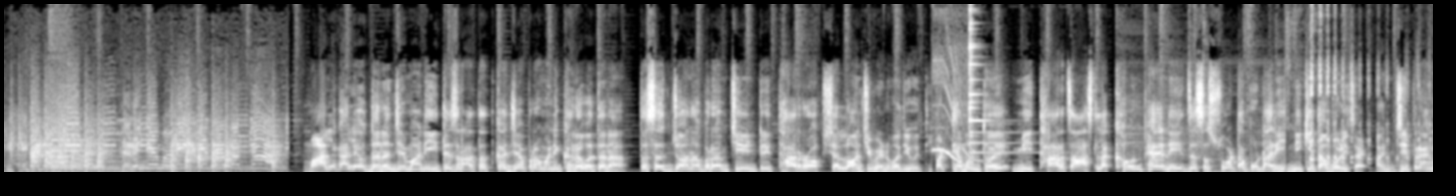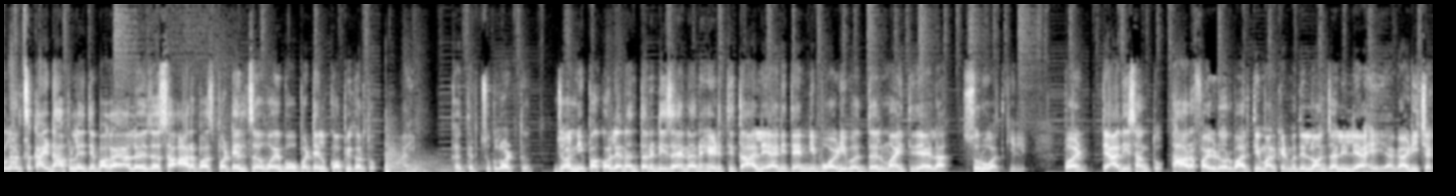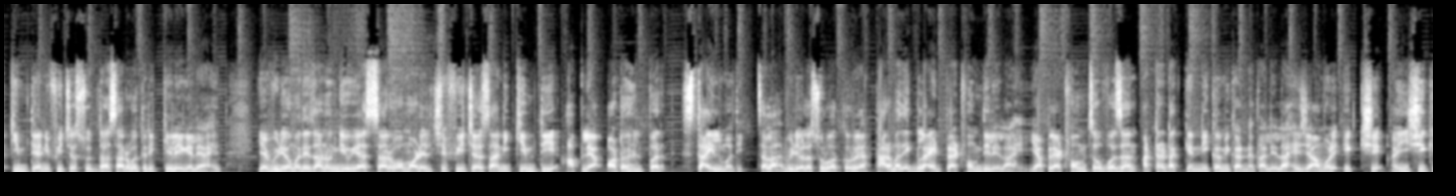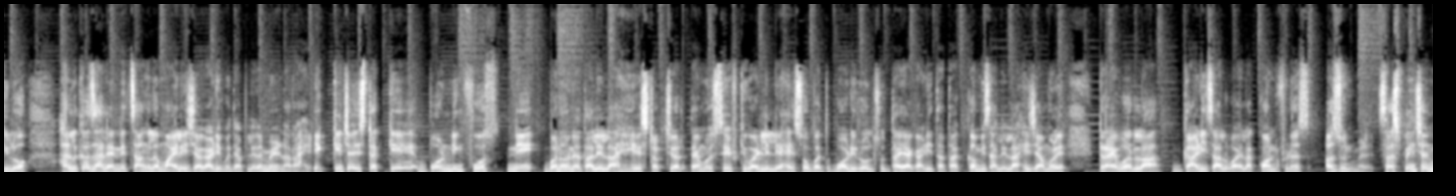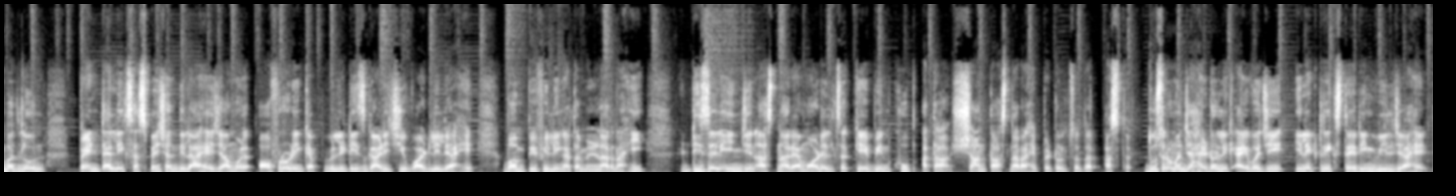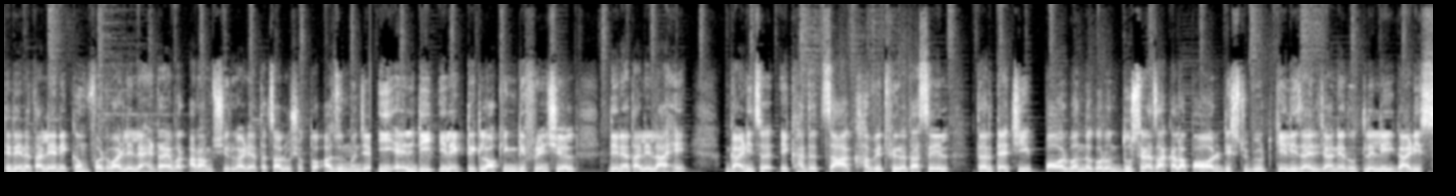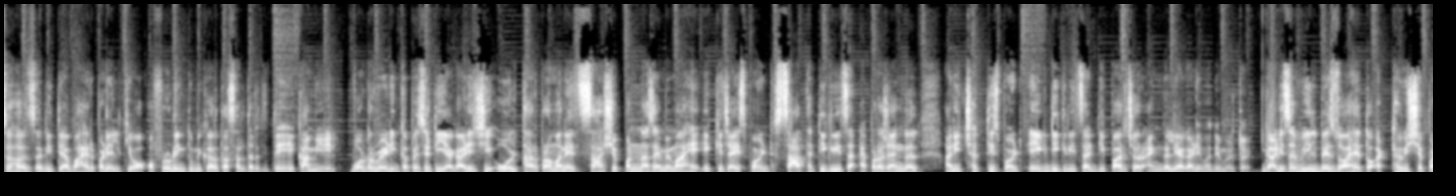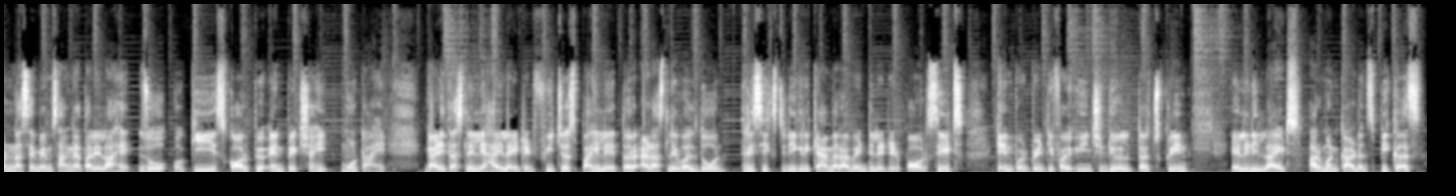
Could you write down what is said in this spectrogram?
धनंजय माने इथे जातात का? मालक आल्यावर धनंजय माने इथेच राहतात का? ज्याप्रमाणे खरं होतं ना तसंच जॉन अब्रामची एंट्री थार रॉकच्या लॉन्च इव्हेंटमध्ये होती. पठ्ठे म्हणतोय मी थारचा असला खाऊन फॅन आहे जसं सोटा पुटारी निकी तांबोळीचा आहे. आणि जीप रँगलरचं काय ढापलंय ते बघाय आलोय जसं आरबाज पटेलचं वैभव पटेल कॉपी करतो. आई, काहीतरी चुकलं वाटतं. जॉननी पकवल्यानंतर डिझायनर हेड तिथं आले आणि त्यांनी बॉडी बद्दल माहिती द्यायला सुरुवात केली. पण त्याआधी सांगतो थार फाईव्ह डोअर भारतीय मार्केटमध्ये लॉन्च झालेली आहे. या गाडीच्या किमती आणि फीचर्स सुद्धा सार्वत्रिक केले गेले आहेत. या व्हिडिओमध्ये जाणून घेऊया सर्व मॉडेलचे फीचर्स आणि किमती आपल्या ऑटो हेल्पर स्टाईलमध्ये चला व्हिडिओला सुरुवात करूया. थारमध्ये ग्लाइड प्लॅटफॉर्म दिलेला आहे. या प्लॅटफॉर्मचं वजन अठरा टक्क्यांनी कमी करण्यात आलेलं आहे ज्यामुळे एकशे ऐंशी किलो हलकं झाल्याने चांगलं मायलेज या गाडीमध्ये आपल्याला मिळणार आहे. एक्केचाळीस टक्के बॉन्डिंग फोर्सने बनवण्यात आलेलं आहे हे स्ट्रक्चर त्यामुळे सेफ्टी वाढलेली आहे. सोबत बॉडी रोल सुद्धा या गाडीत आता कमी झालेला आहे ज्यामुळे ड्रायव्हरला गाडी गाडी चालवायला कॉन्फिडन्स अजून मिळेल. सस्पेन्शन बदलून पेंटॅलिक सस्पेन्शन दिलं आहे ज्यामुळे ऑफ रोडिंग कॅपेबिलिटीज गाडीची वाढलेली आहे. बम्पी फिलिंग आता मिळणार नाही. डिझेल इंजिन असणाऱ्या मॉडेलचं केबिन खूप आता शांत असणार आहे पेट्रोलचं तर असतं. दुसरं म्हणजे हायड्रोलिक ऐवजी इलेक्ट्रिक स्टेअरिंग व्हील जे आहे ते देण्यात आल्याने कम्फर्ट वाढलेले आहे. ड्रायव्हर आरामशीर गाडी आता चालू शकतो. अजून म्हणजे E L D electric locking differential देण्यात आलेलं आहे. गाडीचं एखादं चाक हवेत फिरत असेल तर त्याची पॉवर बंद करून दुसऱ्या चाकाला पॉवर डिस्ट्रीब्यूट केली जाईल ज्याने रुतलेली गाडी सहजरित्या बाहेर पडेल किंवा ऑफरोडिंग तुम्ही करत असाल तर तिथे हे कामी येईल. वॉटर वेडिंग कॅपॅसिटी या गाडीची ओल्ड थार प्रमाणेच सहाशे पन्नास एम एम आहे. एक्केचाळीस पॉईंट सात डिग्रीचा अप्रोच अँगल आणि छत्तीस पॉईंट एक डिग्रीचा डिपार्चर अँगल या गाडीमध्ये मिळतोय. गाडीचा व्हील बेस जो आहे तो अठ्ठावीसशे पन्नास एम एम सांगण्यात आलेला आहे जो की स्कॉर्पिओ एन पेक्षाही मोठा आहे. गाडीत असलेले हायलाइटेड फीचर्स पाहिले तर ॲडास लेवल दोन three sixty degree camera ventilated power seats ten point twenty five inch dual touch screen L E D lights Harman Kardon speakers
